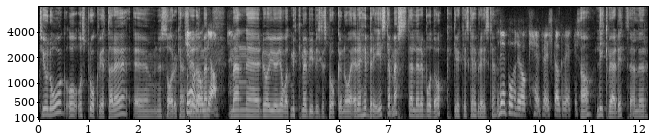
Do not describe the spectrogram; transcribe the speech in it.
teolog och, och språkvetare. Eh, nu sa du kanske teolog, redan, men, ja. men eh, du har ju jobbat mycket med bibliska språken. Och är det hebreiska mest, eller är det både och? Grekiska, hebreiska? Det är både och, hebreiska och grekiska. Ja, likvärdigt, eller?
